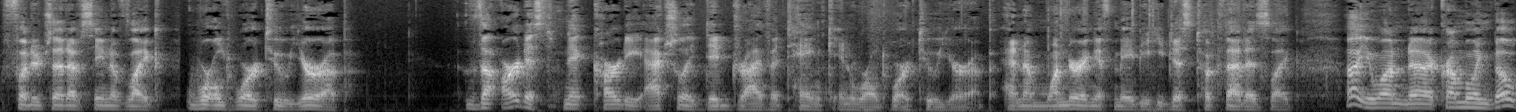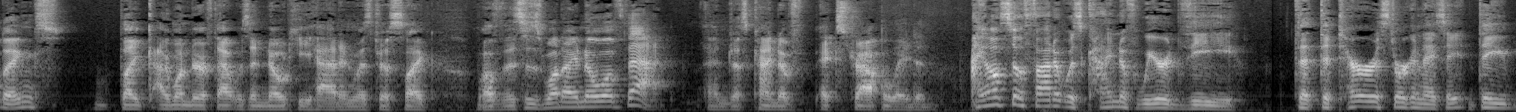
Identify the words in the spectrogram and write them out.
footage that I've seen of like World War II Europe. The artist Nick Cardy actually did drive a tank in World War II Europe, and I'm wondering if maybe he just took that as like, oh, you want uh, crumbling buildings? Like, I wonder if that was a note he had and was just like, well, this is what I know of that, and just kind of extrapolated. I also thought it was kind of weird the that the terrorist organization they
